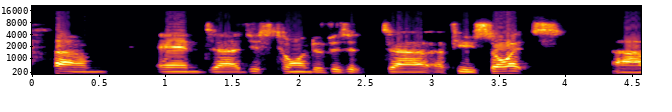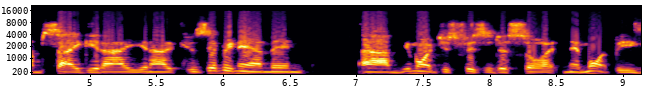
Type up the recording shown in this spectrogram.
um, and uh, just time to visit uh, a few sites, um, say g'day, you know, because every now and then um, you might just visit a site and there might be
